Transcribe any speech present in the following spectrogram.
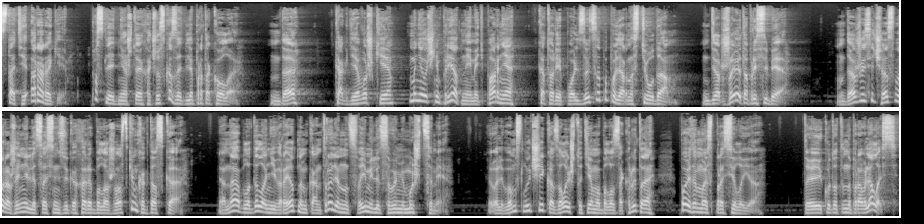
Кстати, Арараги, последнее, что я хочу сказать для протокола. Да? Как девушке, мне очень приятно иметь парня, который пользуется популярностью у дам. Держи это при себе. Даже сейчас выражение лица Синзюгахары было жестким, как доска. Она обладала невероятным контролем над своими лицевыми мышцами. В любом случае, казалось, что тема была закрыта, поэтому я спросил её. «Ты куда-то направлялась?»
